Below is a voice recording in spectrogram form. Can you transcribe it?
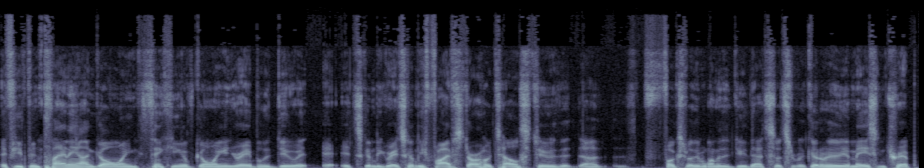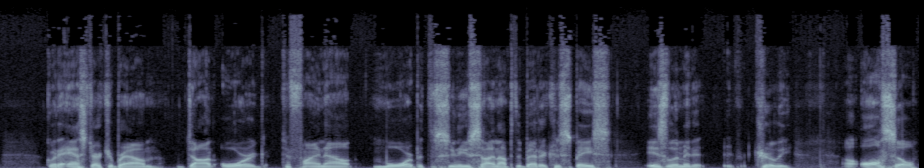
if you've been planning on going, thinking of going, and you're able to do it, it's going to be great. It's going to be five star hotels too. That uh, folks really wanted to do that, so it's going to be an amazing trip. Go to AskDrBrown.org to find out more. But the sooner you sign up, the better, because space is limited, truly. Uh, also,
